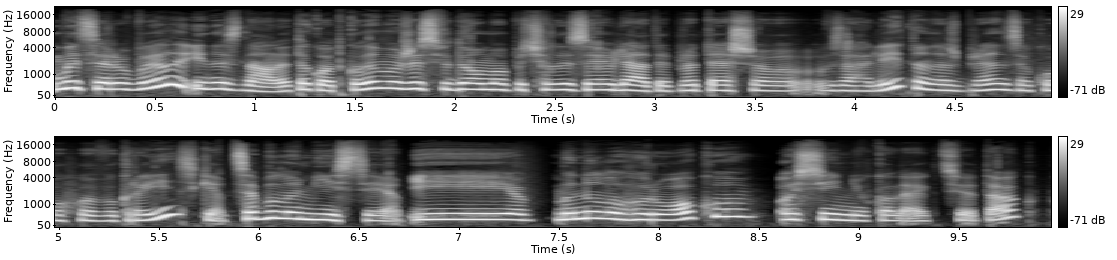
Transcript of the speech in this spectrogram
ми це робили і не знали. Так от, коли ми вже свідомо почали заявляти про те, що взагалі то наш бренд закохує в українське, це була місія. І минулого року осінню колекцію, так.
